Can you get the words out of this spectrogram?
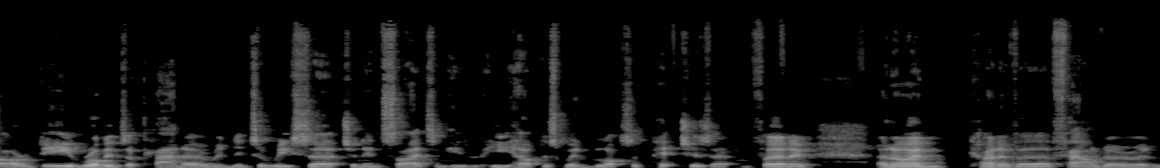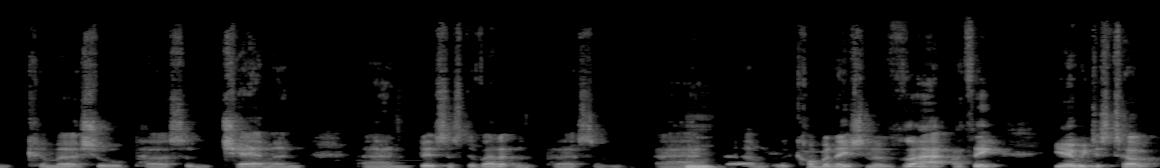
R and D. Robin's a planner and into research and insights, and he he helped us win lots of pitches at Inferno. And I'm kind of a founder and commercial person, chairman, and business development person. And mm. um, the combination of that, I think, yeah, we just tell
